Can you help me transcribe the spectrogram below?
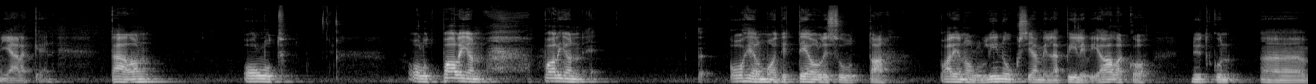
jälkeen. Täällä on ollut, ollut paljon, paljon ohjelmointiteollisuutta, paljon ollut Linuxia, millä pilvi alkoi. Nyt kun äh,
